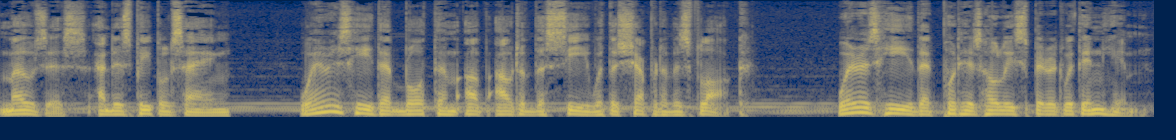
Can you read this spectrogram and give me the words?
Moses and his people, saying, Where is he that brought them up out of the sea with the shepherd of his flock? Where is he that put his Holy Spirit within him?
